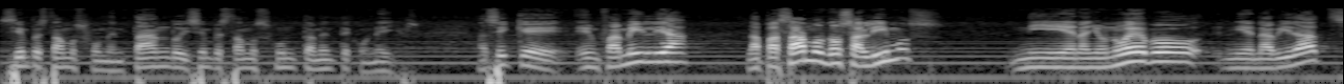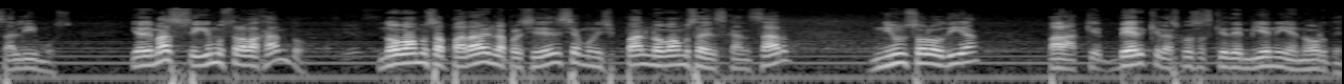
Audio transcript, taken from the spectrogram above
siempre estamos fomentando y siempre estamos juntamente con ellos. Así que en familia la pasamos, no salimos, ni en Año Nuevo, ni en Navidad salimos. Y además seguimos trabajando. No vamos a parar en la presidencia municipal, no vamos a descansar ni un solo día para que ver que las cosas queden bien y en orden.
